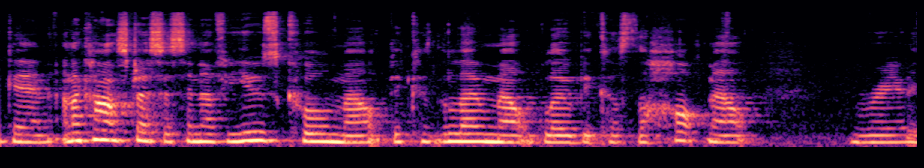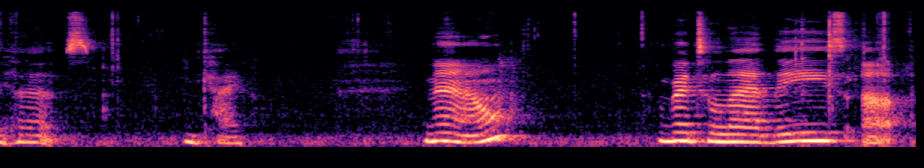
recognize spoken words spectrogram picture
Again, and I can't stress this enough, use cool melt because the low melt glue because the hot melt really hurts. Okay, now I'm going to layer these up.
